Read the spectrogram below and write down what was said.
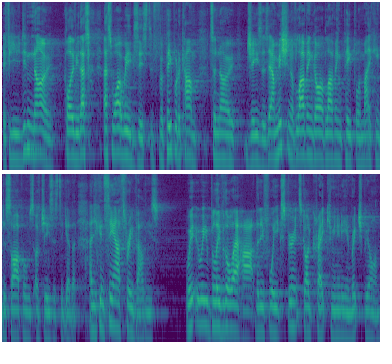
If you didn't know, Clovey, that's, that's why we exist, for people to come to know Jesus. Our mission of loving God, loving people, and making disciples of Jesus together. And you can see our three values. We, we believe with all our heart that if we experience God, create community, and reach beyond,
